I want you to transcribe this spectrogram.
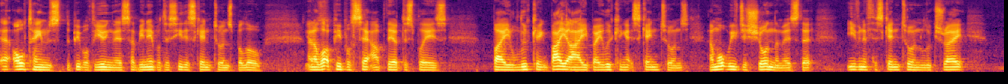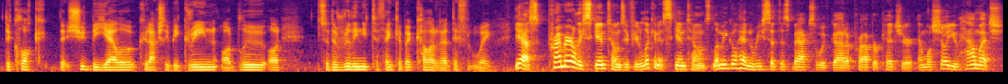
at all times the people viewing this have been able to see the skin tones below. And a lot of people set up their displays by looking, by eye, by looking at skin tones. And what we've just shown them is that even if the skin tone looks right, the clock that should be yellow could actually be green or blue. or So they really need to think about colour in a different way. Yes, primarily skin tones. If you're looking at skin tones, let me go ahead and reset this back so we've got a proper picture, and we'll show you how much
